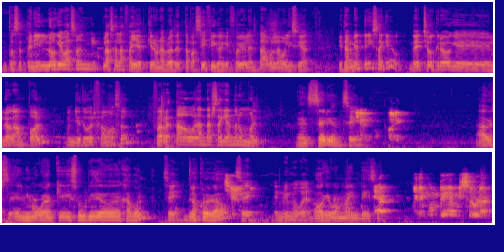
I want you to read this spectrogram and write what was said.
entonces tenéis lo que pasó en Plaza Lafayette, que era una protesta pacífica que fue violentada por la policía. Y también tenéis saqueo. De hecho, creo que Logan Paul, un youtuber famoso, fue arrestado por andar saqueando en un mall. ¿En serio? Sí, bueno, A ver, el mismo weón que hizo un video en Japón sí, de los colgados. Sí. sí, el mismo weón. Oh, qué weón más imbécil. Mira, yo tengo un video en mi celular,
